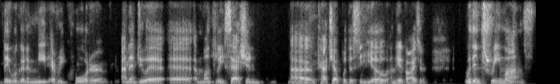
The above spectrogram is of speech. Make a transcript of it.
they were going to meet every quarter and then do a, a, a monthly session, uh, catch up with the CEO and the advisor. Within three months,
